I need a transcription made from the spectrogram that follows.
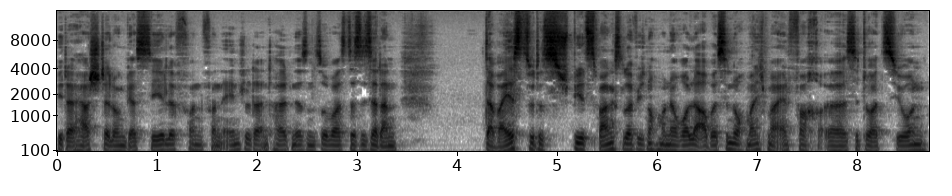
Wiederherstellung der Seele von, von Angel da enthalten ist und sowas. Das ist ja dann, da weißt du, das spielt zwangsläufig nochmal eine Rolle, aber es sind auch manchmal einfach äh, Situationen,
